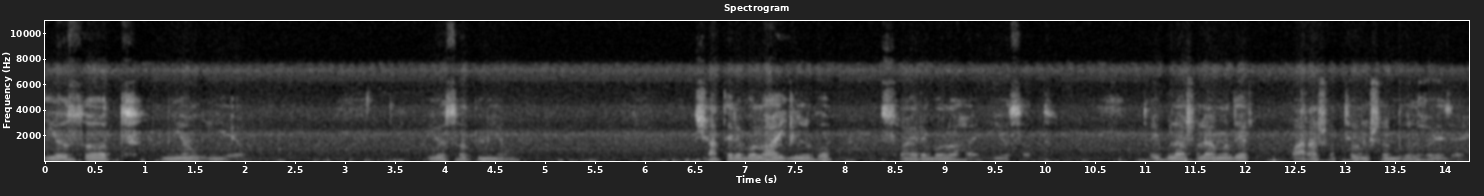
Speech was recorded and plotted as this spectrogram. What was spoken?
ইয়সত মিয়ং ইয়। ইয়সত মিয়ং। সাতেরে বলা হয় ইলগপ ছয়ের বলা হয় ইয়সত তো এগুলো আসলে আমাদের পারা সত্ত্বেও অনেক সময় ভুল হয়ে যায়।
